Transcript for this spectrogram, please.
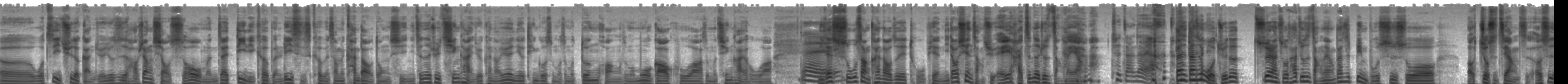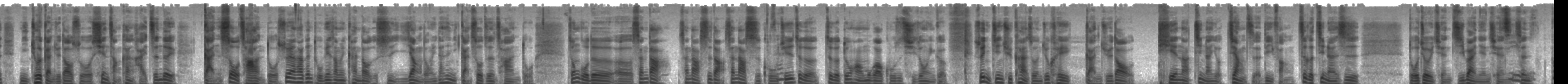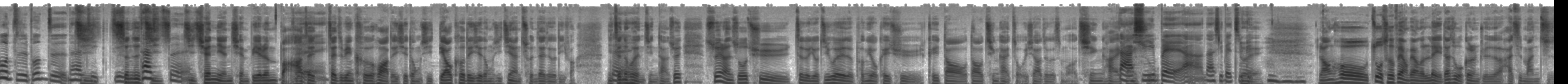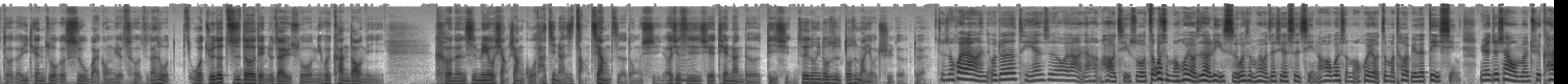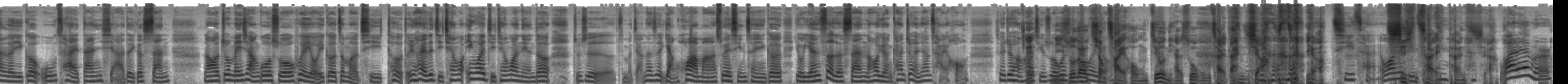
呃，我自己去的感觉就是，好像小时候我们在地理课本、历史课本上面看到的东西，你真的去青海就会看到。因为你有听过什么什么敦煌、什么莫高窟啊，什么青海湖啊。对。你在书上看到这些图片，你到现场去，哎，还真的就是长那样。就长那样。但是，但是，我觉得虽然说它就是长那样，但是并不是说。哦，就是这样子，而是你就会感觉到说，现场看还真的感受差很多。虽然它跟图片上面看到的是一样的东西，但是你感受真的差很多。中国的呃三大、三大、四大、三大石窟，其实这个这个敦煌莫高窟是其中一个，所以你进去看的时候，你就可以感觉到，天呐，竟然有这样子的地方！这个竟然是多久以前？几百年前，甚。不止不止，几甚至几几千年前，别人把它在在这边刻画的一些东西、雕刻的一些东西，竟然存在这个地方，你真的会很惊叹。所以，虽然说去这个有机会的朋友可以去，可以到到青海走一下这个什么青海大西北啊，大西北之旅。然后坐车非常非常的累，但是我个人觉得还是蛮值得的，一天坐个四五百公里的车子。但是我我觉得值得点就在于说，你会看到你。可能是没有想象过，它竟然是长这样子的东西，而且是一些天然的地形，这些东西都是都是蛮有趣的，对。就是会让人，我觉得体验是会让人家很好奇，说这为什么会有这个历史，为什么会有这些事情，然后为什么会有这么特别的地形？因为就像我们去看了一个五彩丹霞的一个山。然后就没想过说会有一个这么奇特的，因为它也是几千万，因为几千万年的，就是怎么讲，那是氧化嘛？所以形成一个有颜色的山，然后远看就很像彩虹，所以就很好奇说，你说到像彩虹，结果你还说五彩丹霞 怎样？七彩，我忘记七彩丹霞，whatever，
